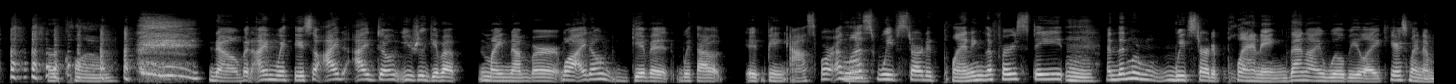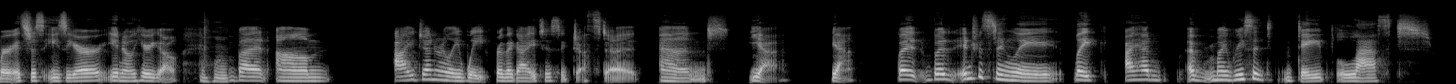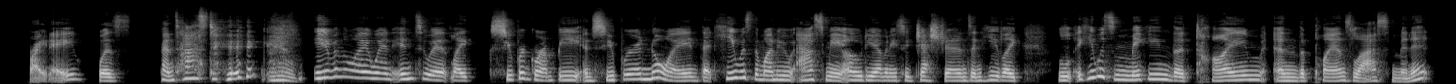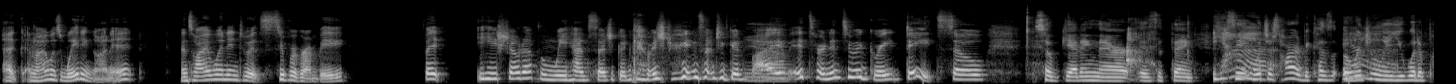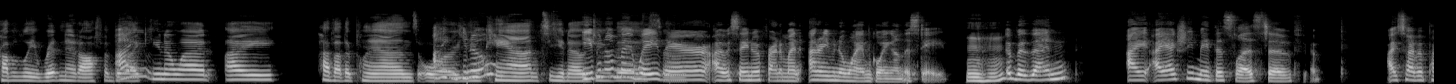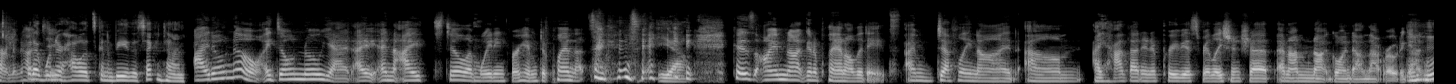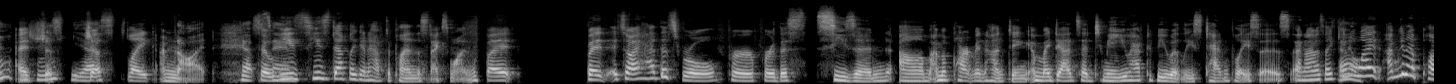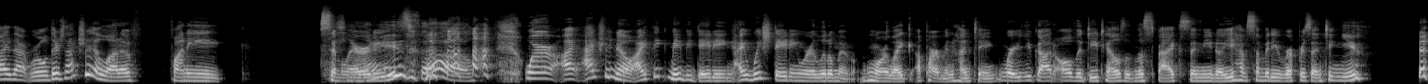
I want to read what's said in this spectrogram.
or clone. no, but I'm with you. So I I don't usually give up my number. Well, I don't give it without it being asked for unless we've started planning the first date. Mm, And then when we've started planning, then I will be like, here's my number. It's just easier, you know, here you go. mhm. But um I generally wait for the guy to suggest it. And yeah. Yeah. But but interestingly, like I had a, my recent date last Friday was fantastic. Mm. Even though I went into it like super grumpy and super annoyed that he was the one who asked me, "Oh, do you have any suggestions?" and he like he was making the time and the plans last minute uh, and I was waiting on it. And so I went into it super grumpy. But he showed up and we had such good chemistry and such a good Yeah. vibe. It turned into a great date. So, So getting there is the thing. yeah. See, which is hard because originally Yeah. you would have probably written it off and be I- like, you know what, I have other plans, or you you, know, can't, you know. even on my way or- there, I was saying to a friend of mine, I don't even know why I'm going on this date. Mhm. But then I, I actually made this list of I saw an apartment But I wonder how it's going to be the second time. I don't know. I don't know yet. I and I still am waiting for him to plan that second date. Yeah. Because I'm not going to plan all the dates. I'm definitely not. Um, I had that in a previous relationship, and I'm not going down that road again. Mhm, it's mhm, just, yeah. just like I'm not. Yep, so same. he's he's definitely going to have to plan this next one. But but so I had this rule for for this season. Um, I'm apartment hunting, and my dad said to me, "You have to view at least ten places." And I was like, you know Oh. what? I'm going to apply that rule. There's actually a lot of funny similarities. Similarities? where I actually no, I think maybe dating. I wish dating were a little bit more like apartment hunting, where you got all the details and the specs, and you know you have somebody representing you.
